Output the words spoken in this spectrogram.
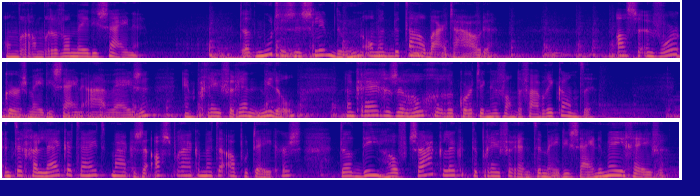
onder andere van medicijnen. Dat moeten ze slim doen om het betaalbaar te houden. Als ze een voorkeursmedicijn aanwijzen en preferent middel, dan krijgen ze hogere kortingen van de fabrikanten. En tegelijkertijd maken ze afspraken met de apothekers dat die hoofdzakelijk de preferente medicijnen meegeven.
